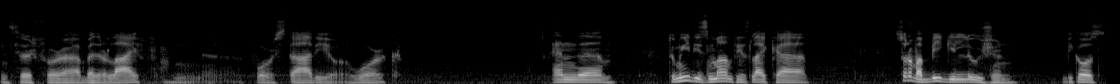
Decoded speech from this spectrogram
in search for a better life, uh, for study or work and um, to me this month is like a sort of a big illusion because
